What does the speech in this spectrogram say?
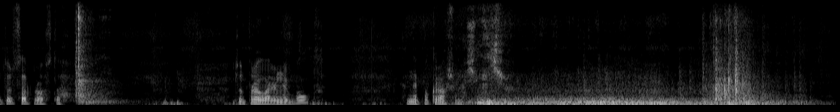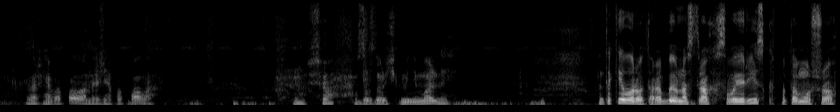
Ну, Тут все просто. Тут проварений болт, не покрашено ще нічого. Верхня попала, нижня попала. Ну все, зазорчик мінімальний. Ну, Такі ворота. Робив на страх свій риск, тому що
